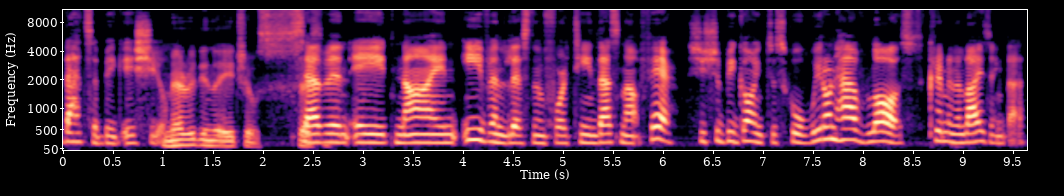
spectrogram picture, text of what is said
that's a big issue. Married in the age of seven, eight, nine, even less than 14. That's not fair. She should be going to school. We don't have laws criminalizing that.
